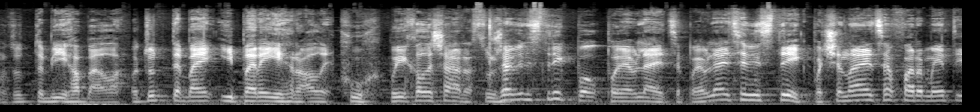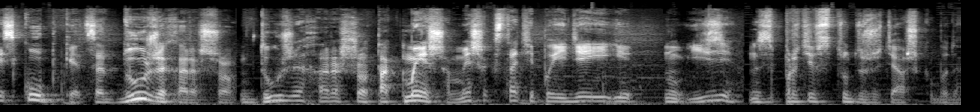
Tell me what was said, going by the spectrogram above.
Отут тобі і габела. Отут тебе і переіграли. Фух, поїхали ще раз. Уже він стрік по- появляється. Появляється він стрік. Починається фармитись кубки. Це дуже хорошо. Дуже хорошо. Так, Миша. Миша, кстати, по ідеї, і. Ну, ізі. Проти сту дуже тяжко буде.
